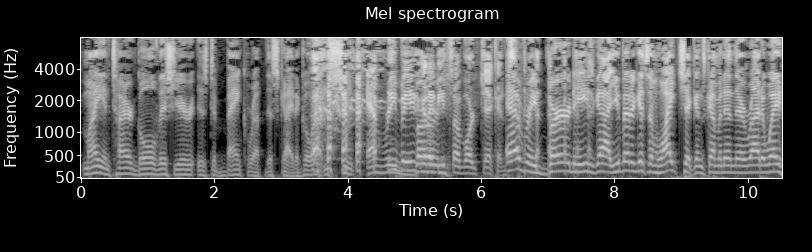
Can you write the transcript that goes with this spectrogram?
my entire goal this year is to bankrupt this guy to go out and shoot every He's bird. gonna need some more chickens. Every bird he's got. You better get some white chickens coming in there right away.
